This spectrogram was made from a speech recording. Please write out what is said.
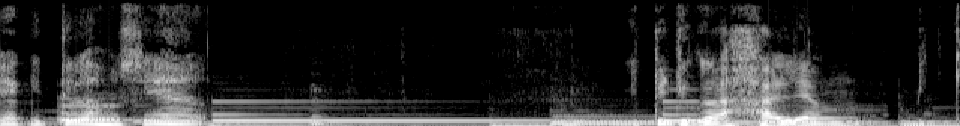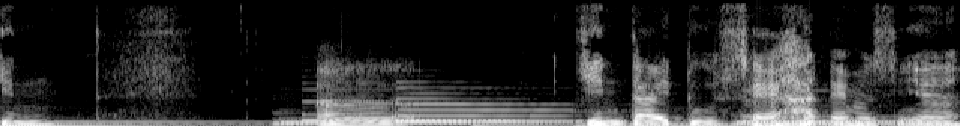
ya gitulah maksudnya itu juga hal yang bikin uh, cinta itu sehat ya maksudnya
